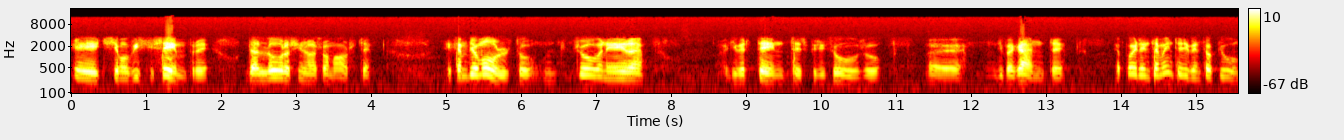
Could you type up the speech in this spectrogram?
e ci siamo visti sempre, da allora fino alla sua morte. E cambiò molto, giovane era divertente, spiritoso, eh, divagante e poi lentamente diventò più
